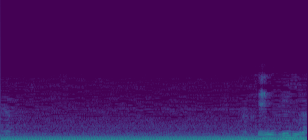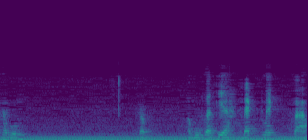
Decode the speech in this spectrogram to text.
ะครับโอเคลื่นอยู่นะครับผม ครับอาบูกาเซียแบ็กแม็กสาม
